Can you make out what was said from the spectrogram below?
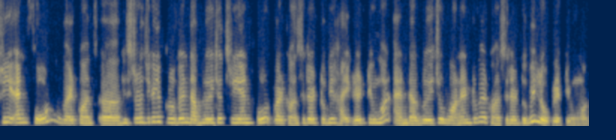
3 and 4 were uh, histologically proven WHO 3 and 4 were considered to be high-grade tumor and WHO 1 and 2 were considered to be low-grade tumor.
